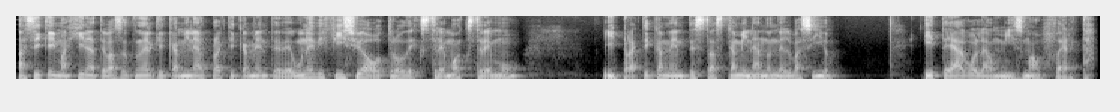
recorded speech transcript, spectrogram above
Así que imagínate, vas a tener que caminar prácticamente de un edificio a otro, de extremo a extremo, y prácticamente estás caminando en el vacío. Y te hago la misma oferta.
